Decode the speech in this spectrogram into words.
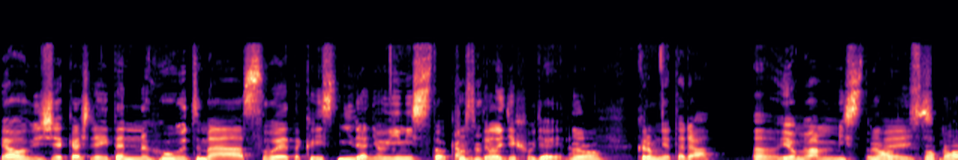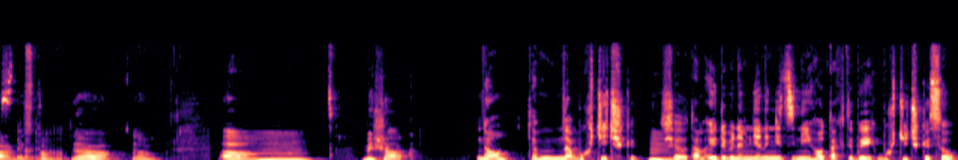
Jo, víš, že každý ten hud má svoje takový snídaňový místo, kam Přesně ty tak. lidi chodí. No. Jo. Kromě teda, uh, jo, my máme místo. My máme místo, kavární místo. místo. No. Jo, jo. Um, myšák? No, tam na buchtičky. Hmm. Že jo, tam i kdyby neměli nic jiného, tak ty jejich buchtičky jsou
